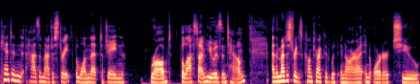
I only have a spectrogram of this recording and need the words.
Canton has a magistrate, the one that Jayne robbed the last time he was in town. And the magistrate is contracted with Inara in order to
